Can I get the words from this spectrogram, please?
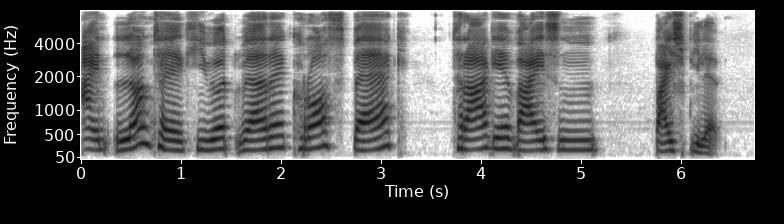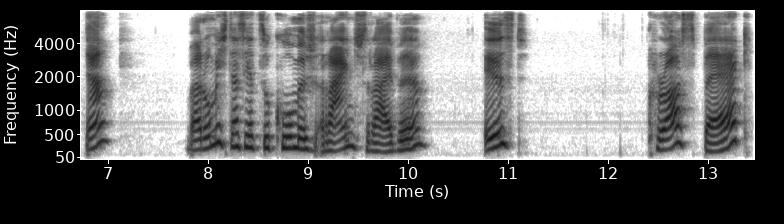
Ein Longtail-Keyword wäre Crossback, Trageweisen, Beispiele. Ja? Warum ich das jetzt so komisch reinschreibe, ist Crossback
